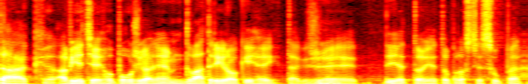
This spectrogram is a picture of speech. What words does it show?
tak a viete ho používať, neviem, 2-3 roky, hej, takže mm-hmm. je, to, je to proste super.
